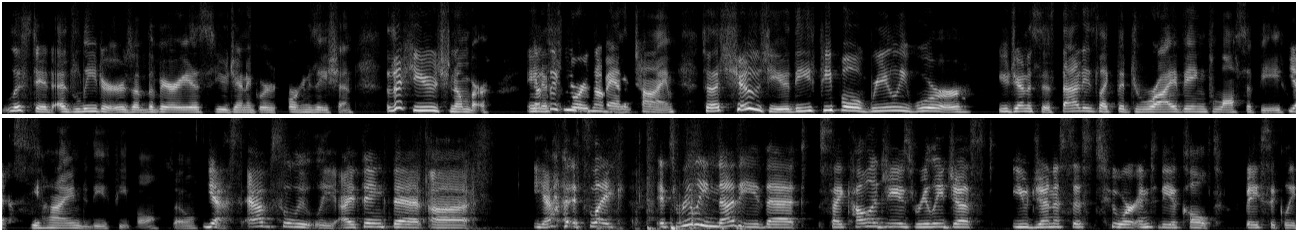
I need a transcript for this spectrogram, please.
listed as leaders of the various eugenic or- organization. That's a huge number in That's a a short number. span of time. So that shows you these people really were eugenicists. That is like the driving philosophy Yes. behind these people. So Yes, absolutely. I think that uh yeah, it's like it's really nutty that psychology is really just eugenicists who are into the occult basically.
